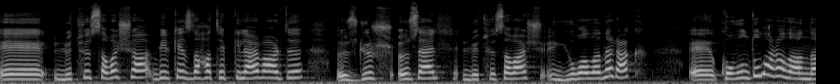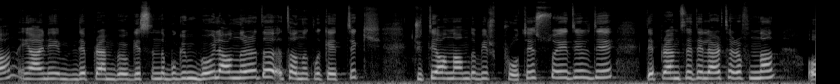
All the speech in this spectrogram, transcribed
e, Lütfü Savaş'a bir kez daha tepkiler vardı. Özgür Özel, Lütfü Savaş yuvalanarak e, kovuldular alandan. Yani deprem bölgesinde bugün böyle anlara da tanıklık ettik. Ciddi anlamda bir protesto edildi. Depremzedeler tarafından o,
